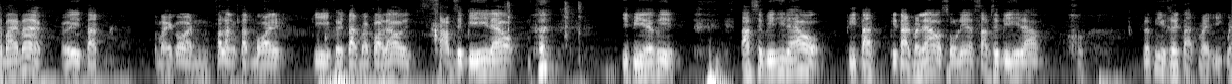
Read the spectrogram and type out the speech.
สบายมาก เอ้ยตัด มัยก่อนฝรั่งตัดบอย พี่เคยตัดมาก่อนแล้วสามสิบปีที่แล้วฮะกี่ปีแล้วพี่สามสิบปีที่แล้ว พี่ตัดพี่ตัดมาแล้วทรงเนี้ยสามสิบปีที่แล้ว แล้วพี่เคยตัดมาอีกไหม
